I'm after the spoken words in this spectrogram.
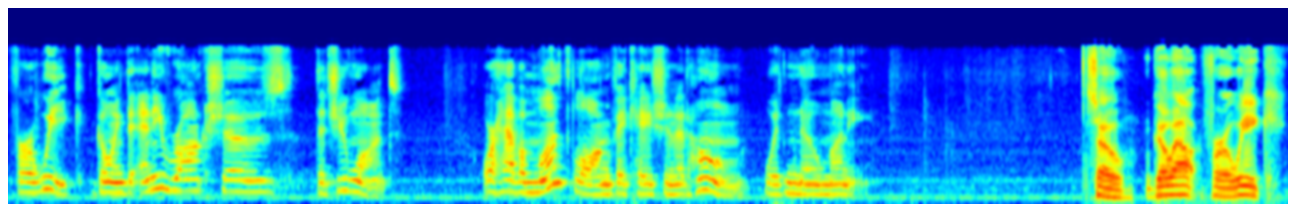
for a week going to any rock shows that you want or have a month long vacation at home with no money? So go out for a week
